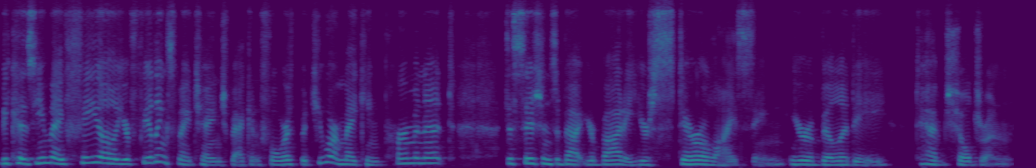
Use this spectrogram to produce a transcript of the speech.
because you may feel your feelings may change back and forth but you are making permanent decisions about your body you're sterilizing your ability to have children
